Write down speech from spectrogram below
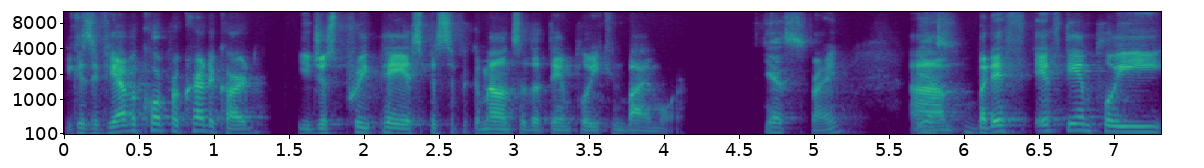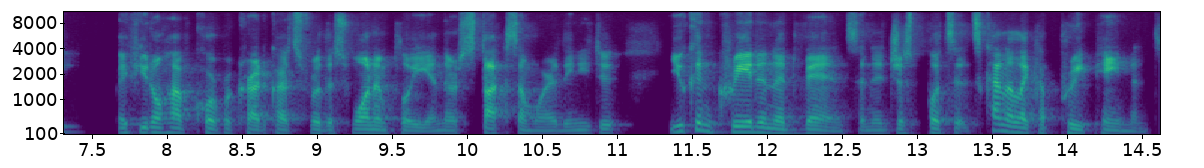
Because if you have a corporate credit card, you just prepay a specific amount so that the employee can buy more. Yes. Right. Yes. Um, but if if the employee if you don't have corporate credit cards for this one employee and they're stuck somewhere, they need to, you can create an advance and it just puts it's kind of like a prepayment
